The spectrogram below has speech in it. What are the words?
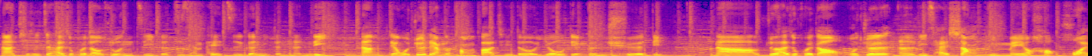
那其实这还是回到说你自己的资产配置跟你的能力。那两，我觉得两个方法其实都有优点跟缺点。那最后还是回到，我觉得呃，理财商品没有好坏，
